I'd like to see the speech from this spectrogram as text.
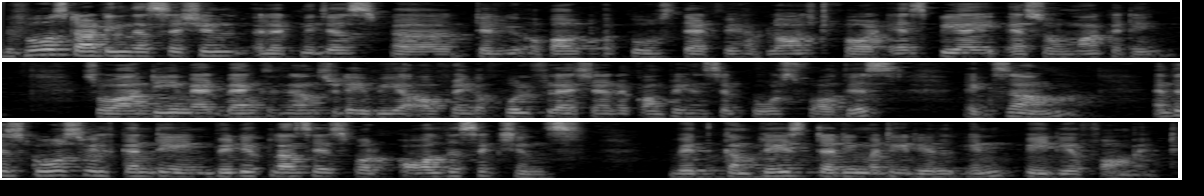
Before starting the session, let me just uh, tell you about a course that we have launched for SBI SO Marketing so our team at Bank Exams today, we are offering a full-fledged and a comprehensive course for this exam. And this course will contain video classes for all the sections with complete study material in PDF format,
